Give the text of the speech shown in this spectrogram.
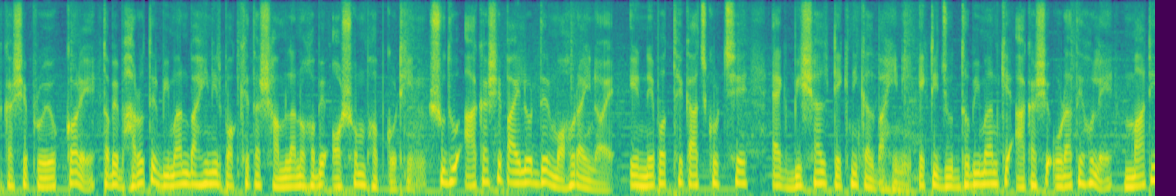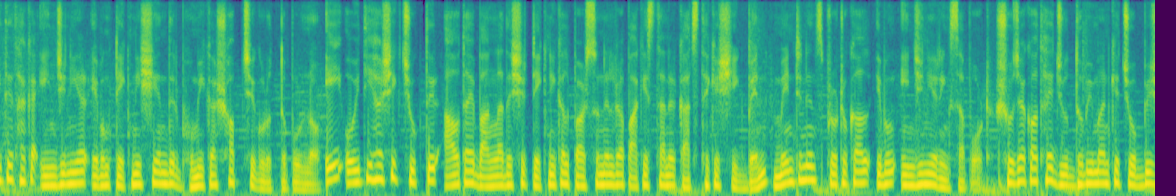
আকাশে প্রয়োগ করে, তবে ভারতের বিমান বাহিনীর পক্ষে তা সামলানো হবে অসম্ভব কঠিন। শুধু আকাশে পাইলটদের মহড়াই নয়, এর নেপথ্যে কাজ করছে এক বিশাল টেকনিক্যাল বাহিনী। একটি যুদ্ধবিমানকে আকাশে ওড়াতে হলে মাটিতে থাকা ইঞ্জিনিয়ার এবং টেকনিশিয়ানদের ভূমিকা সবচেয়ে গুরুত্বপূর্ণ। এই ঐতিহাসিক চুক্তির আওতায় বাংলাদেশের টেকনিক্যাল পার্সোনেলরা পাকিস্তানের কাছ থেকে শিখবেন মেনটেন্যান্স প্রোটোকল এবং ইঞ্জিনিয়ারিং সাপোর্ট। সোজা কথায় যুদ্ধবিমানকে চব্বিশ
